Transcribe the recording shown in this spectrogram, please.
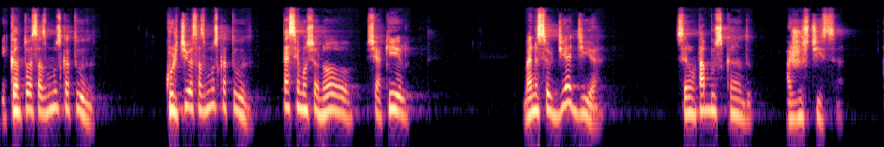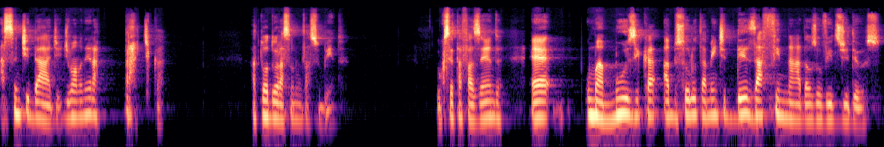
e cantou essas músicas tudo, curtiu essas músicas tudo, até se emocionou, isso e aquilo, mas no seu dia a dia, você não está buscando a justiça, a santidade de uma maneira prática, a tua adoração não está subindo. O que você está fazendo é uma música absolutamente desafinada aos ouvidos de Deus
